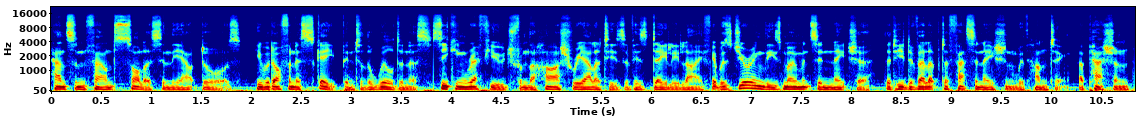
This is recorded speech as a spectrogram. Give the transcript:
Hansen found solace in the outdoors. He would often escape into the wilderness, seeking refuge from the harsh realities of his daily life. It was during these moments in nature that he developed a fascination with hunting, a passion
